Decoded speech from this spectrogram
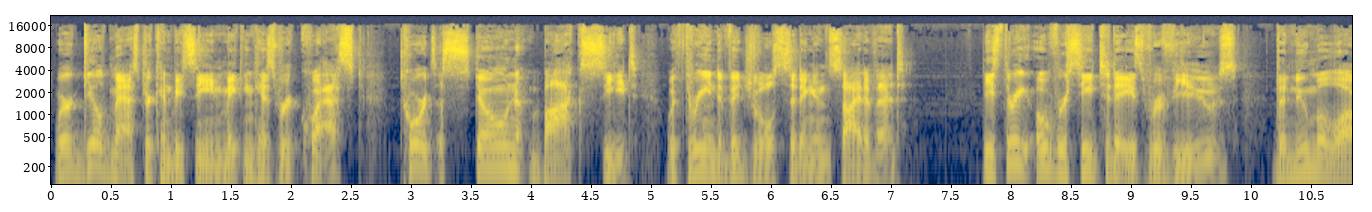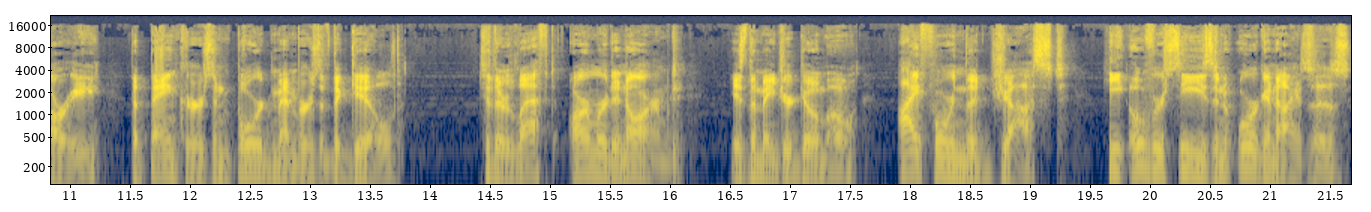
where Guildmaster can be seen making his request towards a stone box seat with three individuals sitting inside of it. These three oversee today's reviews the Numelari, the bankers and board members of the guild. To their left, armored and armed, is the Major Domo, Iphorn the Just. He oversees and organizes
